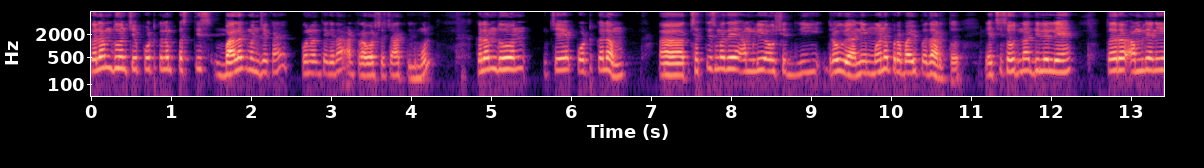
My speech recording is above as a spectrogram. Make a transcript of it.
कलम दोनचे पोट कलम पस्तीस बालक म्हणजे काय? पुन्हा एकदा अठरा वर्षाच्या आतील मूल कलम दोनचे पोटकलम छत्तीसमध्ये अंमली औषधी द्रव्य आणि मनप्रभावी पदार्थ याची संज्ञा दिलेली आहे. तर अंमली आणि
